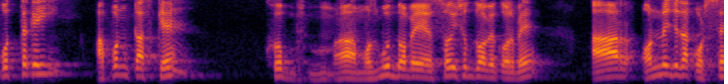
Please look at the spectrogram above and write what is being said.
প্রত্যেকেই আপন কাজকে খুব মজবুতভাবে সহিশুদ্ধভাবে করবে আর অন্য যেটা করছে,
